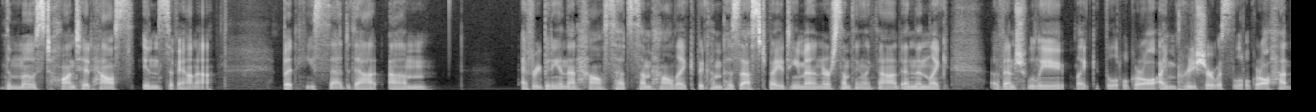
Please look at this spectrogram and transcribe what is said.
the most haunted house in Savannah. But he said that. Um, everybody in that house had somehow like become possessed by a demon or something like that. And then like eventually like the little girl i'm pretty sure it was the little girl had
